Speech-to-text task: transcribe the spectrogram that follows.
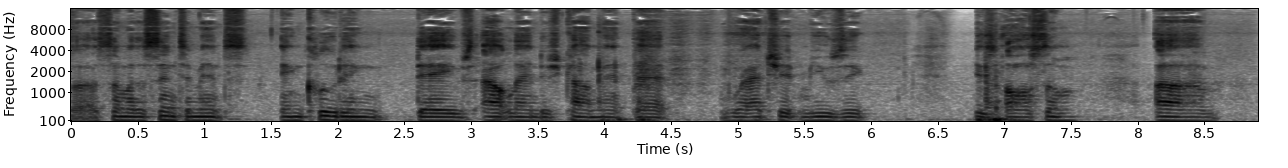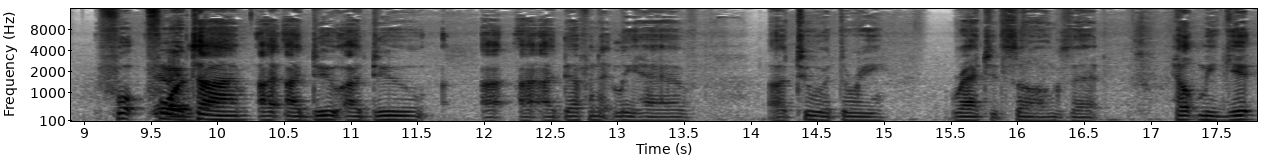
uh, some of the sentiments, including Dave's outlandish comment that ratchet music is awesome. Um, for for a time, I, I do I do I, I definitely have uh, two or three ratchet songs that help me get.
